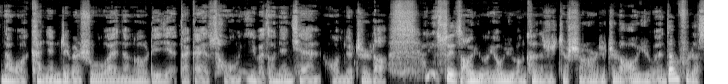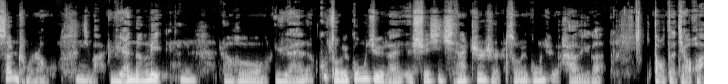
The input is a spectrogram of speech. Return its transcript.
那我看您这本书，我也能够理解，大概从一百多年前，我们就知道，最早有有语文课的时这时候就知道，哦，语文担负着三重任务，嗯。对吧？语言能力，嗯，然后语言作为工具来学习其他知识，作为工具，还有一个道德教化。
